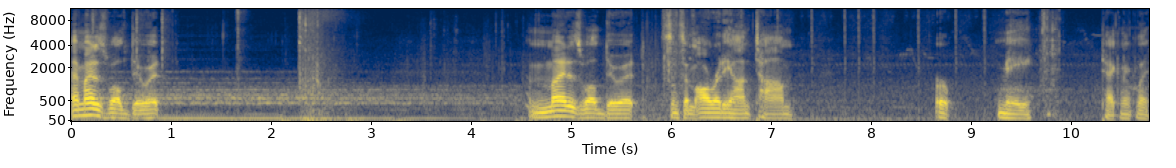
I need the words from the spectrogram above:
I might as well do it. I might as well do it since I'm already on Tom. Or me, technically.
